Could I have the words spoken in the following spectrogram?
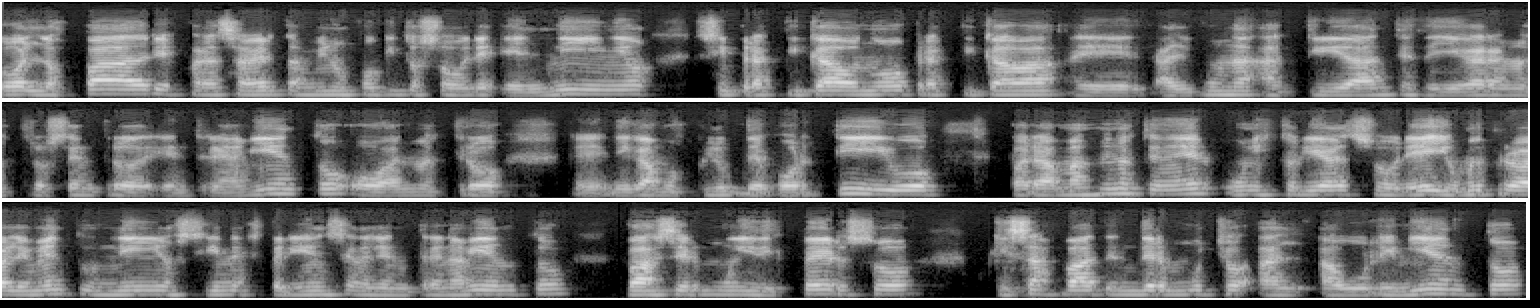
Con los padres para saber también un poquito sobre el niño, si practicaba o no practicaba eh, alguna actividad antes de llegar a nuestro centro de entrenamiento o a nuestro, eh, digamos, club deportivo, para más o menos tener un historial sobre ello. Muy probablemente un niño sin experiencia en el entrenamiento va a ser muy disperso, quizás va a tender mucho al aburrimiento.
